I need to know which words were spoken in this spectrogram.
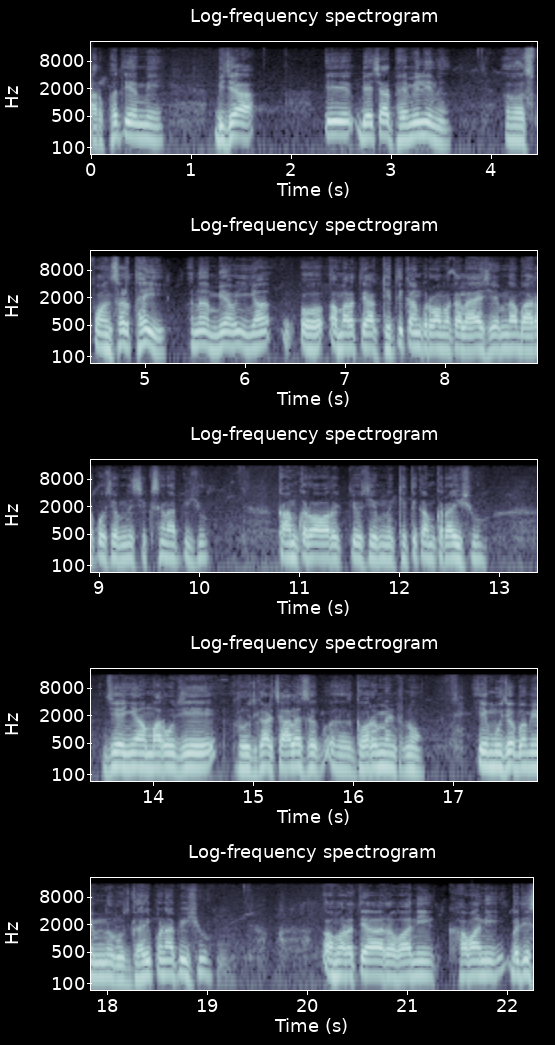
મારફતે અમે બીજા એ બે ચાર ફેમિલીને સ્પોન્સર થઈ અને અમે અહીંયા અમારા ત્યાં ખેતી કામ કરવા માટે લાયા છે. એમના બાળકો છે, એમને શિક્ષણ આપીશું કામ કરવાવાળા વ્યક્તિઓ છે, એમને ખેતી કામ કરાવીશું. જે અહીંયા અમારું જે રોજગાર ચાલે છે ગવર્મેન્ટનો એ મુજબ અમે એમને રોજગારી પણ આપીશું. અમારા ત્યાં રહેવાની ખાવાની બધી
